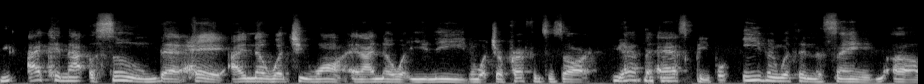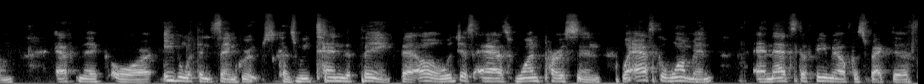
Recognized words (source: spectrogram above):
You, I could not assume that, hey, I know what you want and I know what you need and what your preferences are. You have to mm-hmm. ask people, even within the same um, ethnic or even within the same groups, because we tend to think that, oh, we'll just ask one person, we'll ask a woman, and that's the female perspective,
